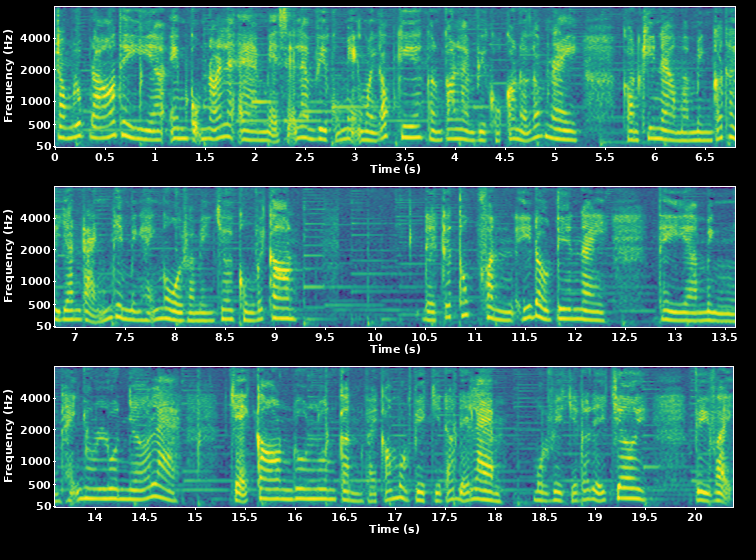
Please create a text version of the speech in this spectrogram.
trong lúc đó thì à, em cũng nói là à mẹ sẽ làm việc của mẹ ngoài góc kia còn con làm việc của con ở góc này. Còn khi nào mà mình có thời gian rảnh thì mình hãy ngồi và mình chơi cùng với con. Để kết thúc phần ý đầu tiên này thì à, mình hãy luôn luôn nhớ là trẻ con luôn luôn cần phải có một việc gì đó để làm, một việc gì đó để chơi. Vì vậy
